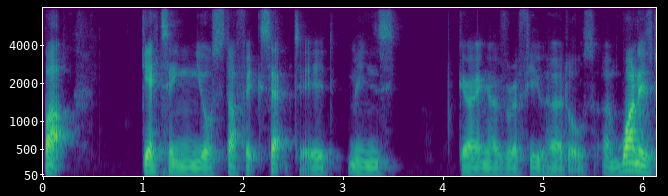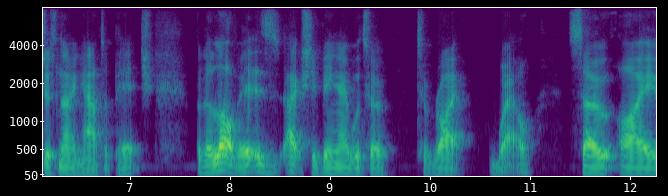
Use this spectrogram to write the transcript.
But getting your stuff accepted means going over a few hurdles. And one is just knowing how to pitch, but a lot of it is actually being able to to write well. So I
